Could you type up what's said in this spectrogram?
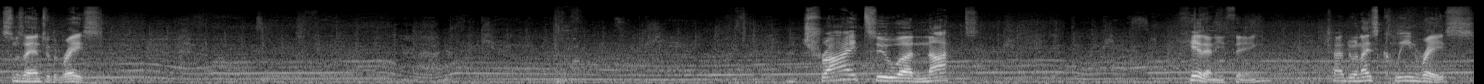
as soon as I enter the race. Try to uh, not hit anything. Try to do a nice clean race.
